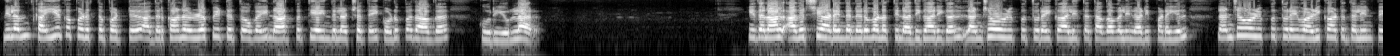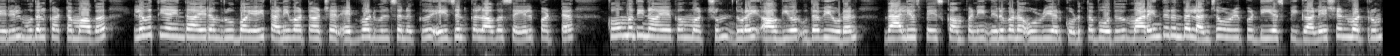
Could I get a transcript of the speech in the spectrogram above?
நிலம் கையகப்படுத்தப்பட்டு அதற்கான இழப்பீட்டுத் தொகை நாற்பத்தி ஐந்து லட்சத்தை கொடுப்பதாக கூறியுள்ளார். இதனால் அதிர்ச்சி அடைந்த நிறுவனத்தின் அதிகாரிகள் லஞ்ச ஒழிப்புத்துறைக்கு அளித்த தகவலின் அடிப்படையில் லஞ்ச ஒழிப்புத்துறை வழிகாட்டுதலின் பேரில் முதல் கட்டமாக எழுபத்தி ஐந்தாயிரம் ரூபாயை தனி வட்டாட்சியர் எட்வர்ட் வில்சனுக்கு ஏஜென்ட்களாக செயல்பட்ட கோமதி நாயகம் மற்றும் துரை ஆகியோர் உதவியுடன் வேல்யூ ஸ்பேஸ் கம்பெனி நிறுவன ஊழியர் கொடுத்தபோது மறைந்திருந்த லஞ்ச ஒழிப்பு டிஎஸ்பி கணேசன் மற்றும்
